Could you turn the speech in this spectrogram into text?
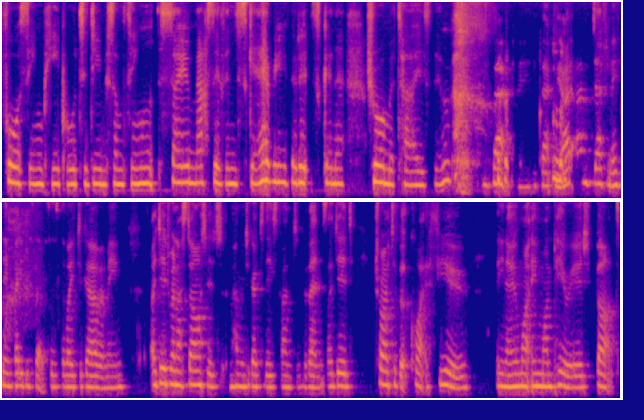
forcing people to do something so massive and scary that it's going to traumatize them. Exactly exactly. I, I definitely think baby steps is the way to go. I mean i did when i started having to go to these kinds of events i did try to book quite a few you know in one, in one period but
